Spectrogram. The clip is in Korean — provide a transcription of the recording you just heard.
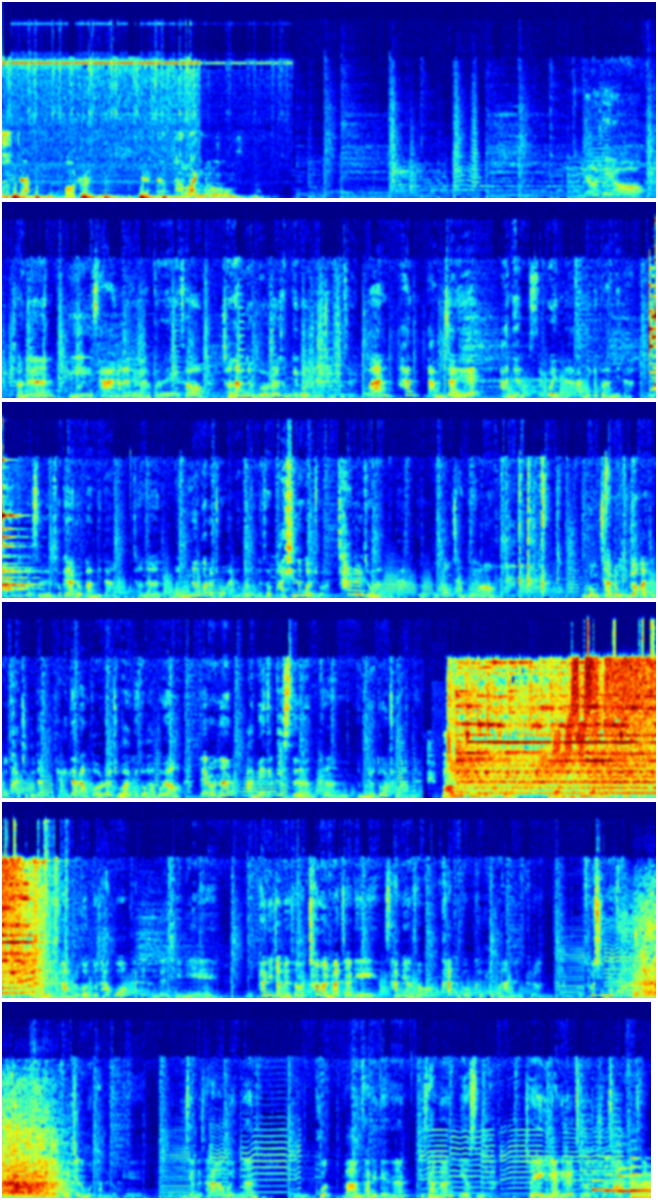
시작. 뭐를? 일단 봐봐요. 안녕하세요. 저는 이상은 대학교에서 전학연보를 섬기고 있는 전도사입니다. 또한 한 남자의 아내로 쓰고 있는 사람이기도 합니다. 좋아하는 것을 소개하려고 합니다. 저는 먹는 거를 좋아하는 것 중에서 마시는 걸 좋아합니다. 차를 좋아합니다. 이건 우롱차인데요. 우롱차를 우려가지고 가지고 다니는 달달한 거를 좋아하기도 하고요. 때로는 아메리카 쓴 그런 음료도 좋아합니다. 마음의 준비를 하세요. 그 다음에 무슨 이야기를 할지? 필요한 물건도 사고 카드 긁는 재미에 이 편의점에서 천 얼마짜리 사면서 카드도 긁기도 하는 그런 사람이고 소심해서 금액을 긁지는 못합니다. 이렇게 인생을 살아가고 있는 음, 곧 40살이 되는 이상은이었습니다. 저의 이야기를 들어주셔서 감사합니다.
